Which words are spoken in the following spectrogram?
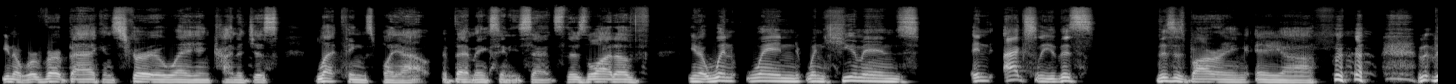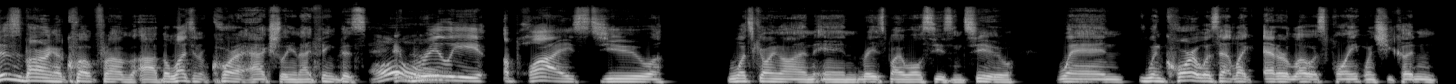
you know, revert back and scurry away and kind of just let things play out, if that makes any sense. There's a lot of, you know, when, when, when humans, and actually this, this is borrowing a uh, this is borrowing a quote from uh, the Legend of Korra, actually, and I think this oh. it really applies to what's going on in Raised by Wolves season two. When when Korra was at like at her lowest point when she couldn't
